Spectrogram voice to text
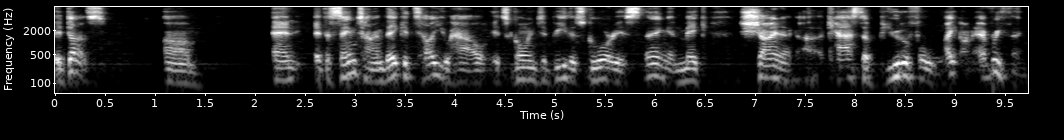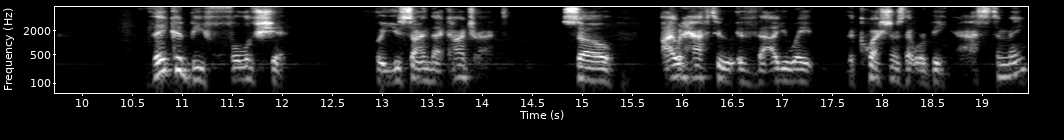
It does. Um, and at the same time, they could tell you how it's going to be this glorious thing and make shine, a, uh, cast a beautiful light on everything. They could be full of shit, but you signed that contract. So I would have to evaluate the questions that were being asked to me.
